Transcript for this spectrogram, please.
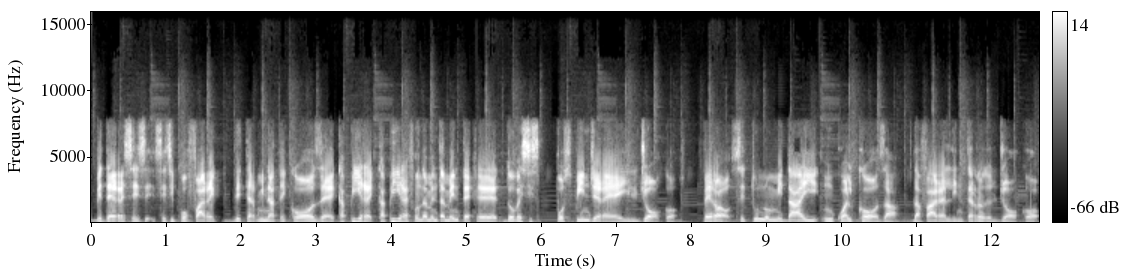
vedere se, se, se si può fare determinate cose, capire, capire fondamentalmente eh, dove si può spingere il gioco. Però se tu non mi dai un qualcosa da fare all'interno del gioco,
